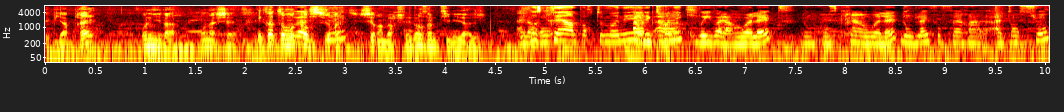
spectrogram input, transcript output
Et puis après, on y va, on achète. Et quand Exactement on comme sur un, acheter sur un marché, dans un petit village. Il faut se créer un porte-monnaie un- électronique? un- oui, voilà, un wallet. Donc on se crée un wallet. Donc là, il faut faire euh, attention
